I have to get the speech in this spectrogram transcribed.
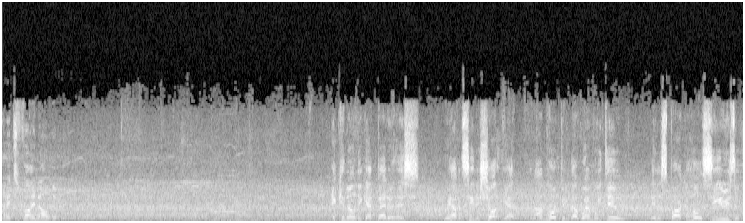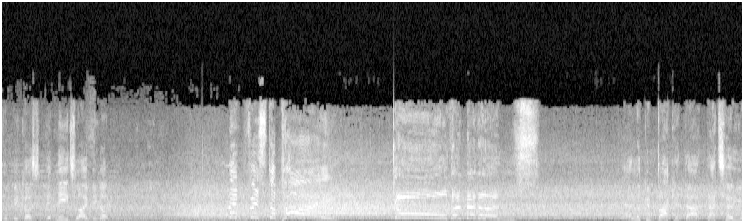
And it's Wijnaldum. It can only get better, this. We haven't seen a shot yet, and I'm hoping that when we do, it'll spark a whole series of them because it needs livening up. Memphis Depay! Goal, the Netherlands! Yeah, looking back at that, that's how you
